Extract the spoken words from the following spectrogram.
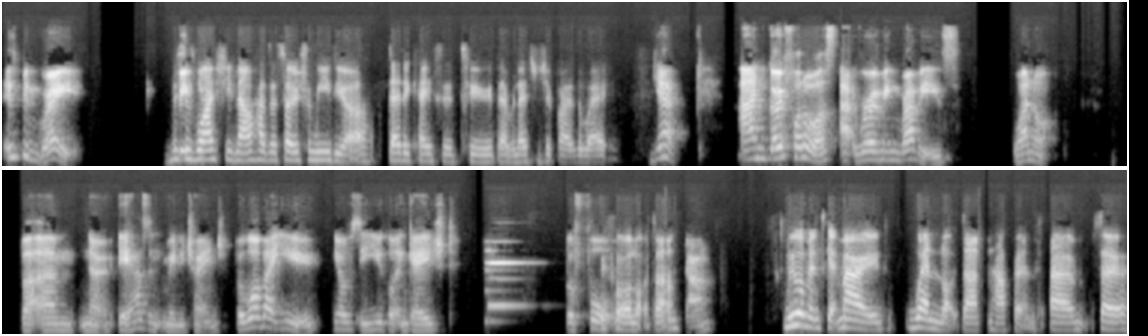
It's been great. This Big- is why she now has a social media dedicated to their relationship, by the way. yeah, and go follow us at Roaming Ravies. Why not? But um, no, it hasn't really changed. But what about you? You obviously you got engaged before, Before lockdown. lockdown. we were meant to get married when lockdown happened. Um, so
